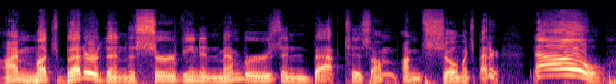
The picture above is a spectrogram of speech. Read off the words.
I'm much better than the serving and members and baptism. I'm, I'm so much better. No.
